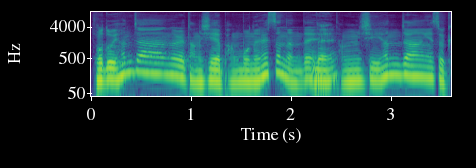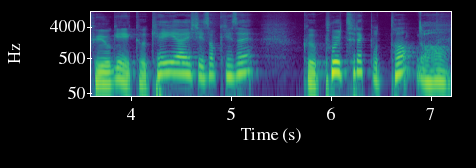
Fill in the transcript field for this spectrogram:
저도 현장을 당시에 방문을 했었는데 네. 당시 현장에서 교육이 그 KIC 서킷의 그 풀 트랙부터 아,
